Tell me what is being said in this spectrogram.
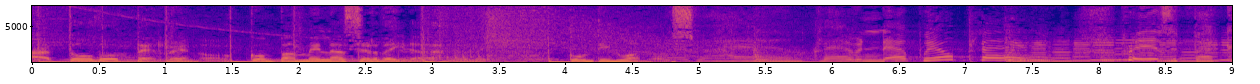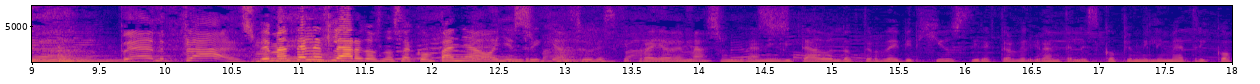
A Todo Terreno, con Pamela Cerdeira. Continuamos. De manteles largos nos acompaña hoy Enrique Ansures, que trae además un gran invitado, el doctor David Hughes, director del Gran Telescopio Milimétrico.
